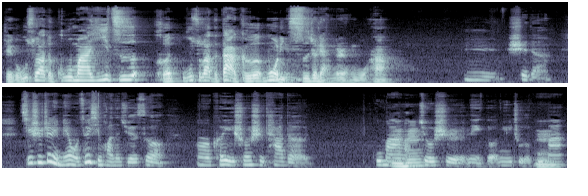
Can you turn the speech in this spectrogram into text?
这个乌苏拉的姑妈伊兹和乌苏拉的大哥莫里斯这两个人物哈。嗯，是的，其实这里面我最喜欢的角色，嗯，可以说是他的。姑妈了，就是那个女主的姑妈，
